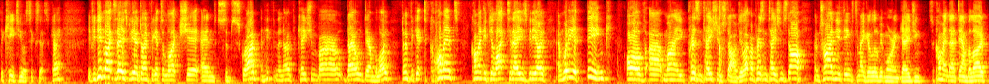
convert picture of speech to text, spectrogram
the key to your success, okay? If you did like today's video, don't forget to like, share, and subscribe, and hit the notification bell, bell down below. Don't forget to comment. Comment if you like today's video, and what do you think of uh, my presentation style? Do you like my presentation style? I'm trying new things to make it a little bit more engaging, so comment that down below.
